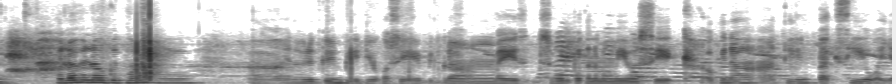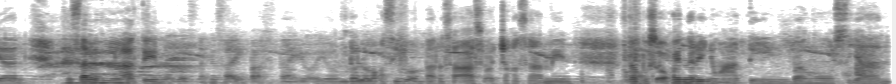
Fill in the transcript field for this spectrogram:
Ayan. Hello, hello, good morning. Ah, inulit ko yung video kasi biglang may sumulpot na namang music. Okay na ang ating paksiw. Ayan. Sasalan na natin. Nagsasaing pa kasi tayo. Ayun. Dalawa kasi yun para sa aso at saka sa amin. Tapos okay na rin yung ating bangos. Yan.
